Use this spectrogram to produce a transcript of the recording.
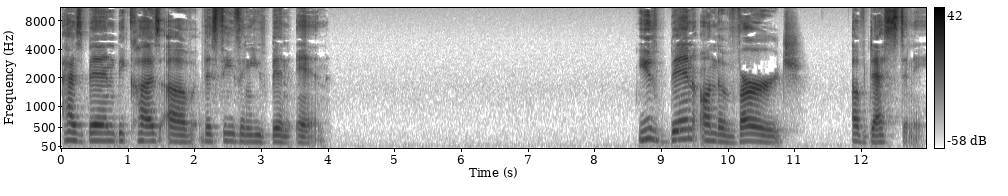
has been because of the season you've been in. You've been on the verge of destiny.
